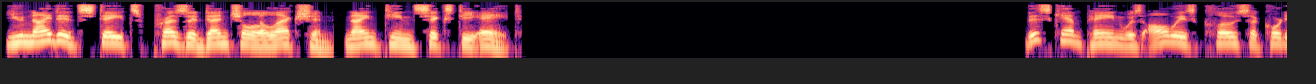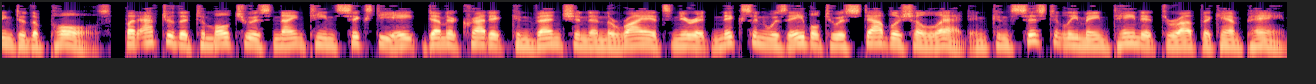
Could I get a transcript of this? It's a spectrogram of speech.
United States presidential election, 1968 This campaign was always close according to the polls, but after the tumultuous 1968 Democratic Convention and the riots near it Nixon was able to establish a lead and consistently maintain it throughout the campaign.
